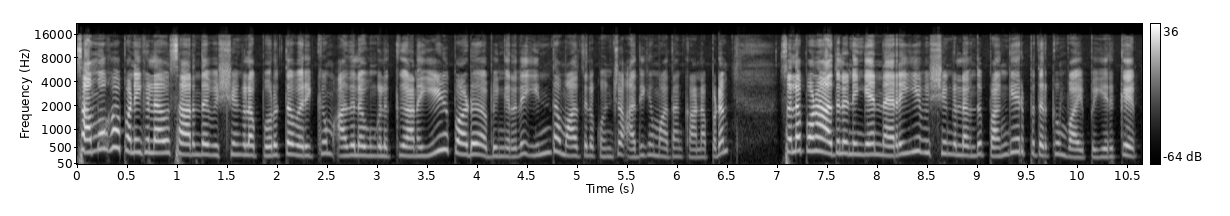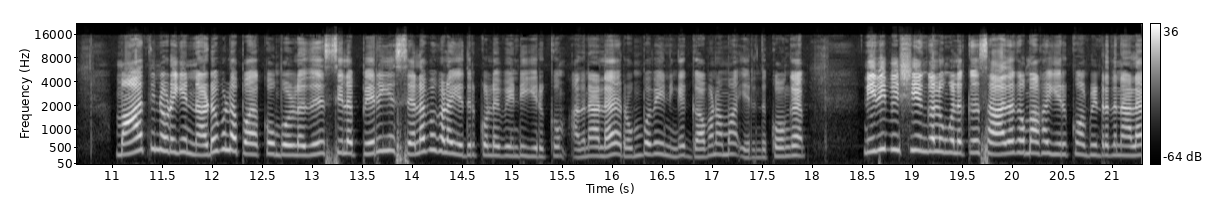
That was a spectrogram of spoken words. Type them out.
சமூக பணிகளை சார்ந்த விஷயங்களை பொறுத்த வரைக்கும் அதில் உங்களுக்கான ஈடுபாடு அப்படிங்கிறது இந்த மாதத்தில் கொஞ்சம் அதிகமாக தான் காணப்படும். சொல்லப்போனால் அதில் நீங்கள் நிறைய விஷயங்களில் வந்து பங்கேற்பதற்கும் வாய்ப்பு இருக்குது மாதத்தினுடைய நடுவில் பார்க்கும் பொழுது சில பெரிய செலவுகளை எதிர்கொள்ள வேண்டி இருக்கும். அதனால் ரொம்பவே நீங்கள் கவனமாக இருந்துக்கோங்க. நிதி விஷயங்கள் உங்களுக்கு சாதகமாக இருக்கும் அப்படின்றதுனால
